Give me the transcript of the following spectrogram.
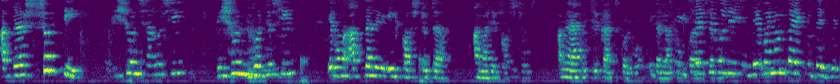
আপনারা সত্যি ভীষণ সাহসী ভীষণ ধৈর্যশীল। আপনাদের এই কষ্টটা আমাদের কষ্ট আমরা একত্রে কাজ করব এটা লাঘব করার জন্য। বলি লেবাননটা একটু দেখবেন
